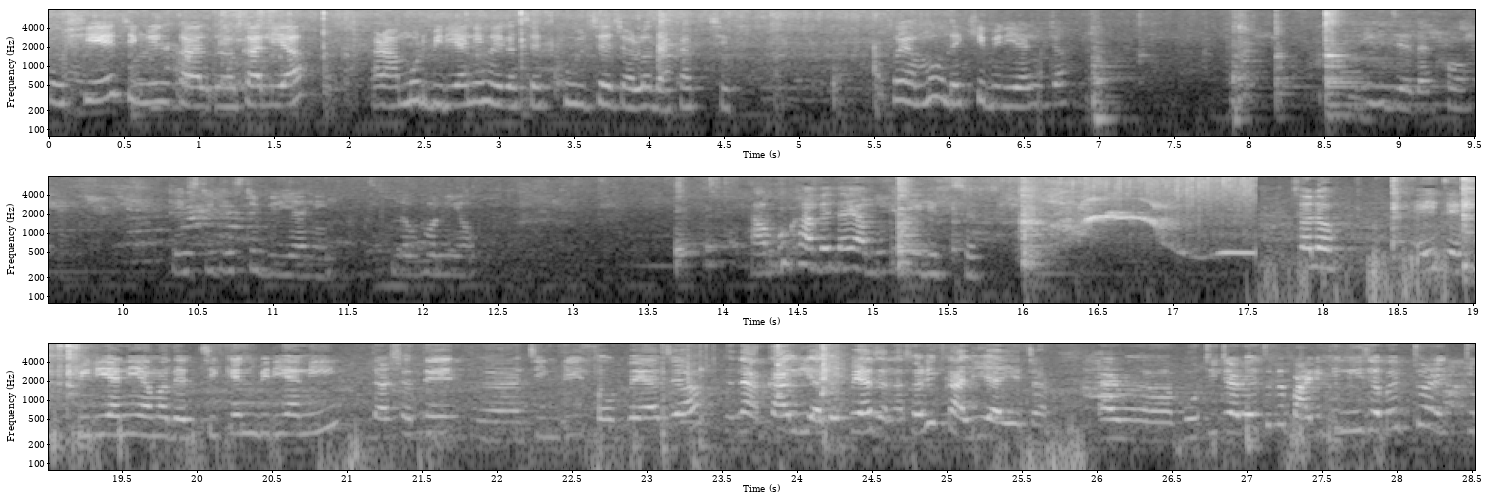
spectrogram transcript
কষিয়ে চিংড়ির কাল- কালিয়া আর আম্মুর বিরিয়ানি হয়ে গেছে খুলছে চলো দেখাচ্ছি। ওই আম্মু দেখি বিরিয়ানিটা। এই যে দেখো টেস্টি টেস্টি বিরিয়ানি লোভনীয়। আব্বু খাবে তাই আব্বুকে দিয়ে দিচ্ছে। চলো এই যে বিরিয়ানি আমাদের চিকেন বিরিয়ানি তার সাথে চিংড়ি তো পেঁয়াজা না কালিয়া তো পেঁয়াজা না সরি কালিয়া এটা। আর বটিটা রয়েছে তো বাড়িতে নিয়ে যাব একটু আর একটু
